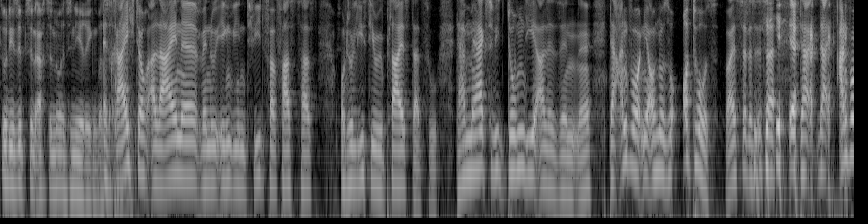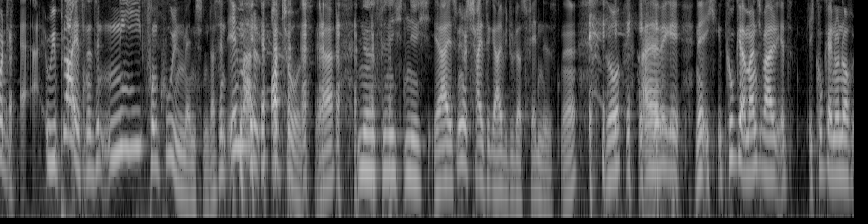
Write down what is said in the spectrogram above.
So die 17, 18, 19-Jährigen. Es reicht doch alleine, wenn du irgendwie einen Tweet verfasst hast und du liest die Replies dazu. Da merkst du, wie dumm die alle sind, ne? Da antworten ja auch nur so Ottos, weißt du? Das ist ja, da, da antworten, äh, Replies, ne, sind nie von coolen Menschen. Das sind immer Ottos, ja? Ne, finde ich nicht. Ja, ist mir nur scheißegal, wie du das fändest, ne? So, äh, ne, ich gucke ja manchmal jetzt, ich gucke ja nur noch,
